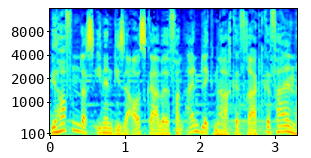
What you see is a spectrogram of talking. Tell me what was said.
Wir hoffen, dass Ihnen diese Ausgabe von Einblick nachgefragt gefallen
